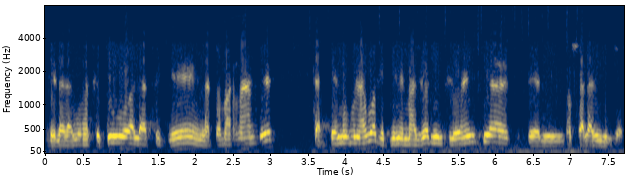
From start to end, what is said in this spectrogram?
de la laguna Setúbal hace que en la toma Hernández captemos un agua que tiene mayor influencia de los saladillos.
